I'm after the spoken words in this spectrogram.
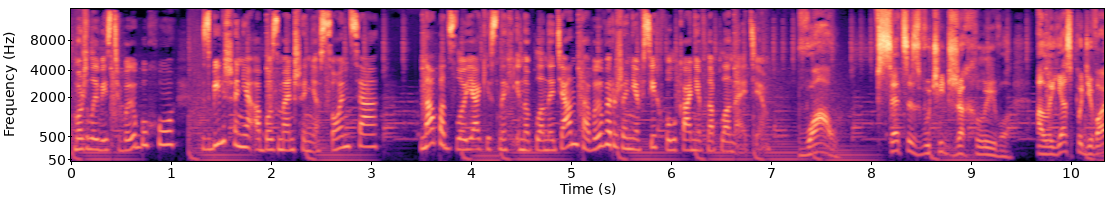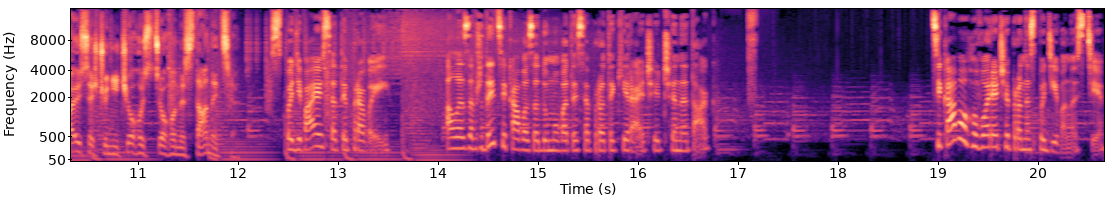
можливість вибуху, збільшення або зменшення сонця, напад злоякісних інопланетян та виверження всіх вулканів на планеті. Вау! Все це звучить жахливо, але я сподіваюся, що нічого з цього не станеться. Сподіваюся, ти правий. Але завжди цікаво задумуватися про такі речі, чи не так? Цікаво, говорячи про несподіваності.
